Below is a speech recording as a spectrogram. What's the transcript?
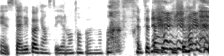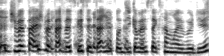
c'était à l'époque, hein, c'était il y a longtemps quand même. Maintenant, ce serait peut-être un peu plus cher. je veux pas, je veux pas parce que ces tarifs ont dû quand même sacrément évoluer.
